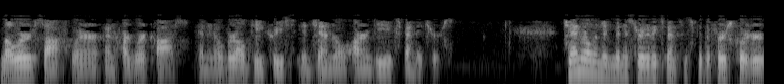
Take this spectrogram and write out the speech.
lower software and hardware costs, and an overall decrease in general R&D expenditures. General and administrative expenses for the first quarter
